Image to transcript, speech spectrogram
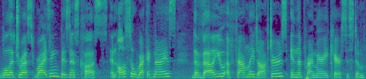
will address rising business costs and also recognize the value of family doctors in the primary care system.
